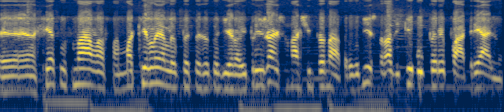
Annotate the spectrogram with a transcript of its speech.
е, Хесус Навас, там Макелели в ПСЖ тоді грав, і приїжджаєш на наш чемпіонат, розумієш, одразу який був перепад, реально.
